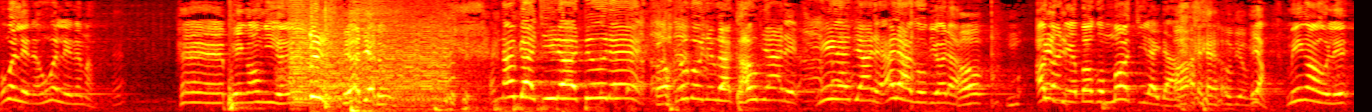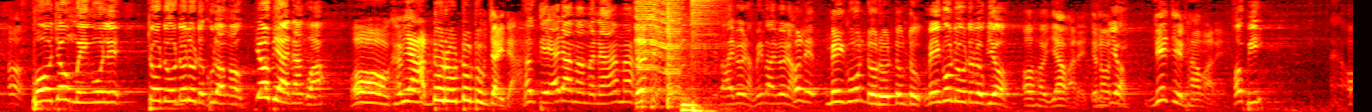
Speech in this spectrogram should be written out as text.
ဟိုဘက်လေဟိုဘက်လေမှာဟဲဖင်ကောင်းကြီးဟဲ့ဘယ်အချက်တော့အနောက်ကကြည်တော့တူတယ်ဒုက္ခညုကခေါင်းပြားတယ်မင်းလည်းပြားတယ်အဲ့ဒါကိုပြောတာဟောအောက်ကနေပေါ့ကိုမော့ကြည့်လိုက်တာဟုတ်ပြီဟုတ်ပြီဟေ့မင်းကကိုလေဖိုးကျုံမင်းကိုလေတိုတိုတိုတိုတခုလောက်ငါ့ကိုပြောပြတန်းကွာဩခမရတူတူတုတ်တုတ်ကြိုက်တာဟုတ်တယ်အဲ့ဒါမှမနာမ ဘာပြောတာမင်းဘာပြောတာ ဟုတ်လေမိန်ကွန်းတူတူတုတ်တုတ် မင်းကိုတိုတိုတိုပြော ဩဟုတ်ရပါတယ်ကျွန်တော် ပြော လေ့ကျင့်ထားပါတယ် ဟုတ်ပြီ ဩ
